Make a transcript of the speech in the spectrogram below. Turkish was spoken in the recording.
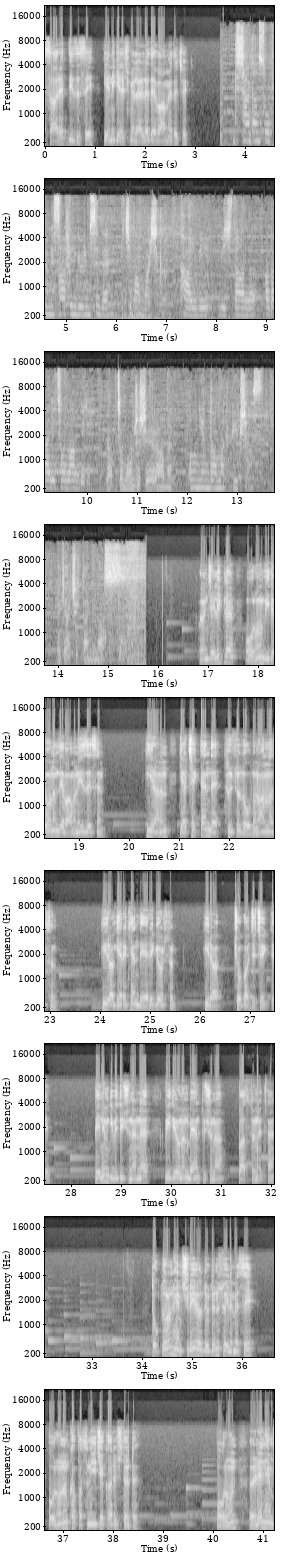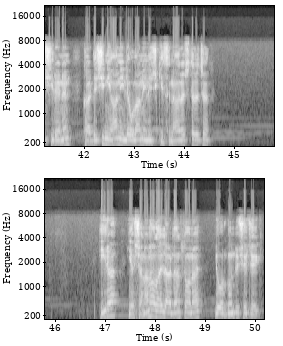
Esaret dizisi yeni gelişmelerle devam edecek. Dışarıdan soğuk ve mesafeli görünse de içi bambaşka. Kalbi, vicdanı, adaleti olan biri. Yaptığım onca şeye rağmen Onun yanında olmak büyük şans. ve gerçekten günahsız. Öncelikle Orhun videonun devamını izlesin. Hira'nın gerçekten de suçsuz olduğunu anlasın. Hira gereken değeri görsün. Hira çok acı çekti. Benim gibi düşünenler videonun beğen tuşuna bassın lütfen. Doktorun hemşireyi öldürdüğünü söylemesi Orhun'un kafasını iyice karıştırdı. Orhun ölen hemşirenin kardeşi Nihan ile olan ilişkisini araştıracak. Hira yaşanan olaylardan sonra yorgun düşecek.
